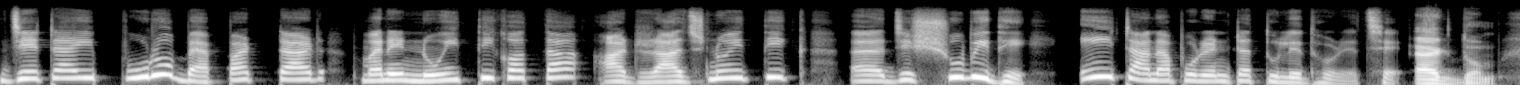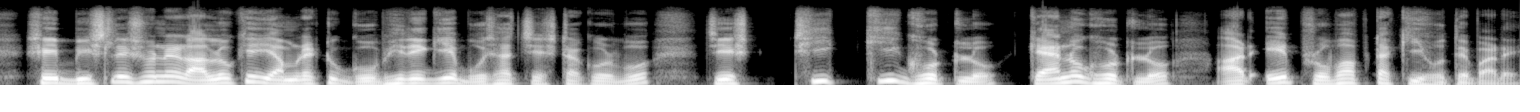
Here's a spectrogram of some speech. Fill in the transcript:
যেটা এই পুরো ব্যাপারটার মানে নৈতিকতা আর রাজনৈতিক যে সুবিধে এই টানাপোড়েনটা তুলে ধরেছে। একদম। সেই বিশ্লেষণের আলোকেই আমরা একটু গভীরে গিয়ে বোঝার চেষ্টা করব যে ঠিক কি ঘটল কেন ঘটল আর এর প্রভাবটা কি হতে পারে।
